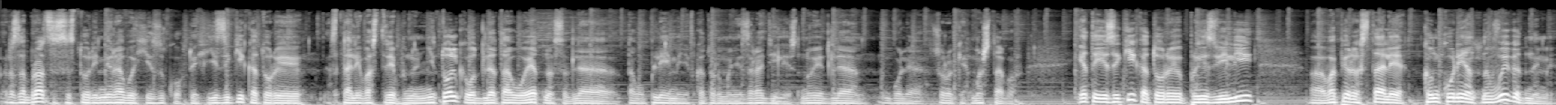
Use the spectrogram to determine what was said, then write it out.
разобраться с историей мировых языков, то есть языки, которые стали востребованы не только вот для того этноса, для того племени, в котором они зародились, но и для более широких масштабов. Это языки, которые произвели, э, во-первых, стали конкурентно выгодными,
